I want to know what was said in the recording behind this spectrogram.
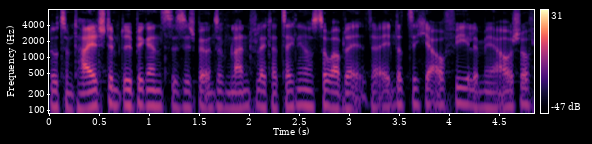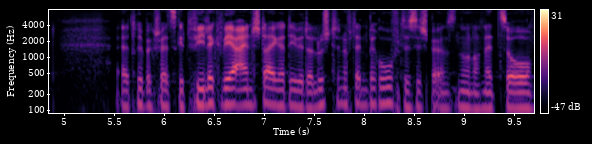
nur zum Teil stimmt übrigens, das ist bei uns auf dem Land vielleicht tatsächlich noch so, aber da, da ändert sich ja auch viel, mehr auch oft äh, drüber geschwätzt. Es gibt viele Quereinsteiger, die wieder Lust haben auf den Beruf, das ist bei uns nur noch nicht so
